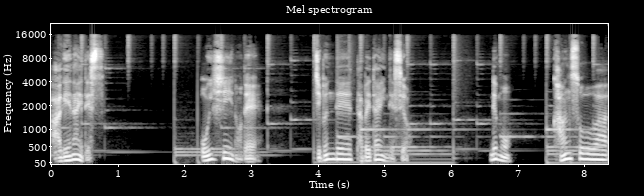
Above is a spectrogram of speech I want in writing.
あげないです。美味しいので自分で食べたいんですよ。でも、感想は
